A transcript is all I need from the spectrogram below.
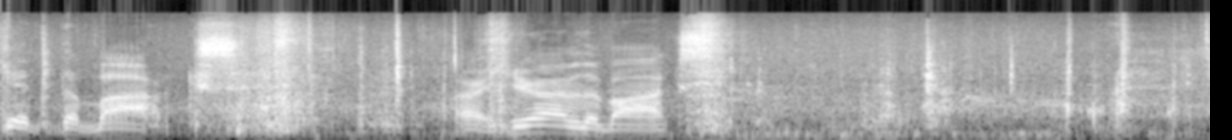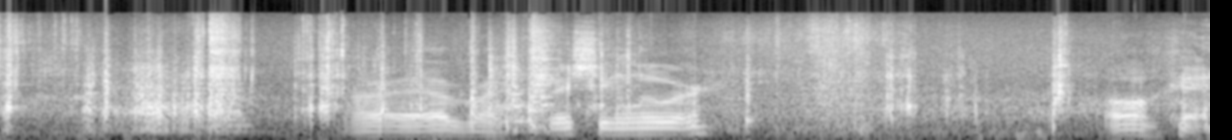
get the box. Alright, here I have the box. Alright, I have my fishing lure. Okay.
